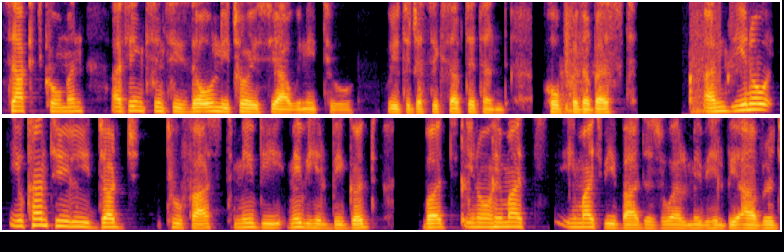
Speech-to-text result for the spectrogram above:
sacked Koeman, I think since he's the only choice, yeah, we need to we need to just accept it and hope for the best. And you know, you can't really judge too fast. Maybe maybe he'll be good, but you know, he might he might be bad as well. Maybe he'll be average.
